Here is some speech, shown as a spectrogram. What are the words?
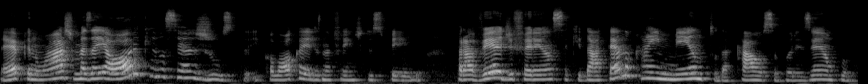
né? Porque não acha, mas aí a hora que você ajusta e coloca eles na frente do espelho para ver a diferença que dá até no caimento da calça, por exemplo,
